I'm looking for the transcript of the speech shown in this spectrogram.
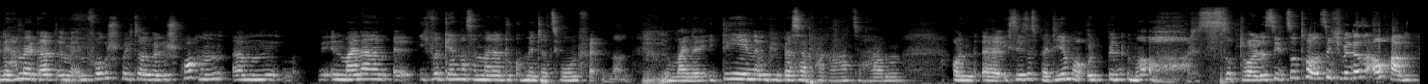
wir haben ja gerade im, im, Vorgespräch darüber gesprochen. Ähm, in meiner, äh, ich würde gerne was an meiner Dokumentation verändern, mhm. um meine Ideen irgendwie besser parat zu haben. Und äh, ich sehe das bei dir immer und bin immer, oh, das ist so toll, das sieht so toll aus, ich will das auch haben.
